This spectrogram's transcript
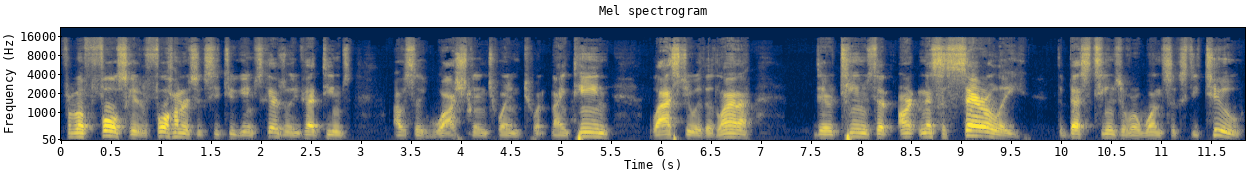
from a full schedule, 462 game schedule. You've had teams, obviously Washington 2019, last year with Atlanta. They're teams that aren't necessarily the best teams over 162,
